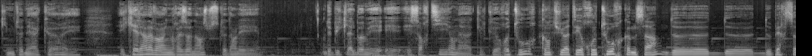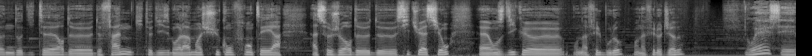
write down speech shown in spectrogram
qui, me tenait à cœur et, et qui a l'air d'avoir une résonance, parce que dans les, depuis que l'album est, est, est, sorti, on a quelques retours. Quand tu as tes retours comme ça de, de, de personnes, d'auditeurs, de, de, fans qui te disent voilà, moi je suis confronté à, à ce genre de, de situation, euh, on se dit que on a fait le boulot, on a fait le job? Ouais, c'est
